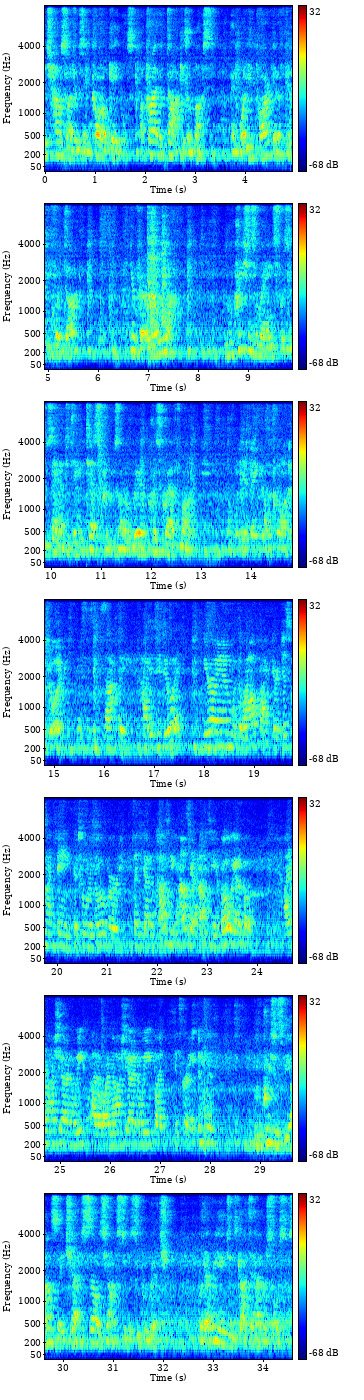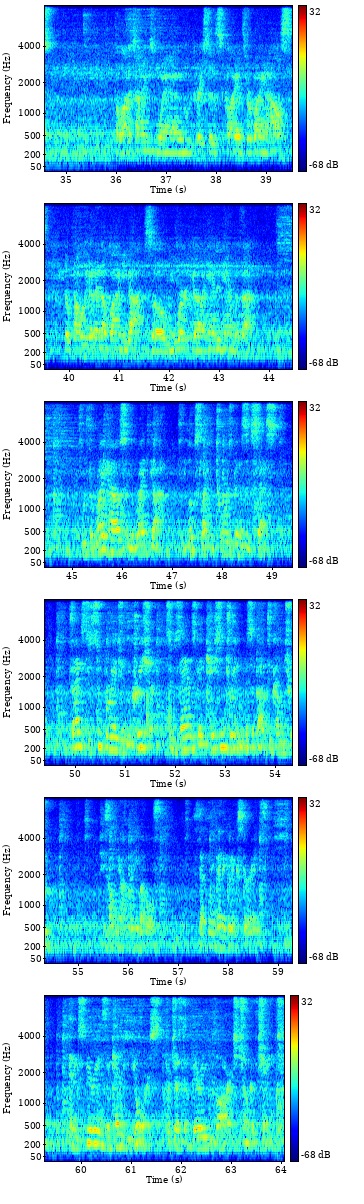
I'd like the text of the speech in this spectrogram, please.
rich house hunters in Coral Gables, a private dock is a must. And what do you park at a 50-foot dock? Your very own yacht. Lucretia's arranged for Suzanne to take a test cruise on a rare Chris Craft model. What do you think? Is this the one that you like? This is exactly. How did you do it? Here I am with the wow factor. Just when I think the tour's over, it's like you got a house, you need a house, you got a house, you need a boat, we got a boat. I don't know how she got it in a week. I don't want to know how she got it in a week, but it's great. Lucretia's fiance, Jeff, sells yachts to the super rich. But every agent's got to have her sources. A lot of times when Lucretia's clients are buying a house, they're probably going to end up buying a yacht. So we work uh, hand in hand with that. With the right house and the right yacht, it looks like the tour's been a success. Thanks to super agent Lucretia, Suzanne's vacation dream is about to come true. She's helping out on many levels. Definitely been a good experience. An experience that can be yours for just a very large chunk of change.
